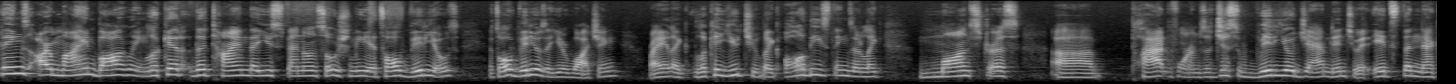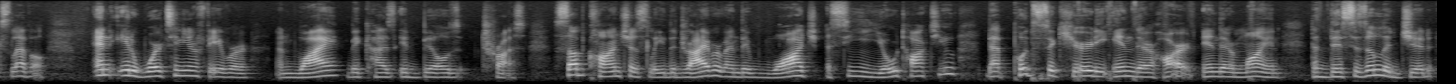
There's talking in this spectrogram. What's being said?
things are mind boggling. Look at the time that you spend on social media. It's all videos. It's all videos that you're watching right? Like look at YouTube, like all these things are like monstrous uh, platforms of just video jammed into it. It's the next level. And it works in your favor. And why? Because it builds trust. Subconsciously, the driver, when they watch a CEO talk to you, that puts security in their heart, in their mind, that this is a legit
